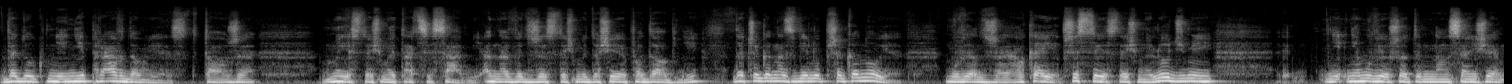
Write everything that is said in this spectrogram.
Według mnie nieprawdą jest to, że my jesteśmy tacy sami, a nawet, że jesteśmy do siebie podobni, do czego nas wielu przekonuje, mówiąc, że okej, okay, wszyscy jesteśmy ludźmi, nie, nie mówię już o tym nonsensie,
